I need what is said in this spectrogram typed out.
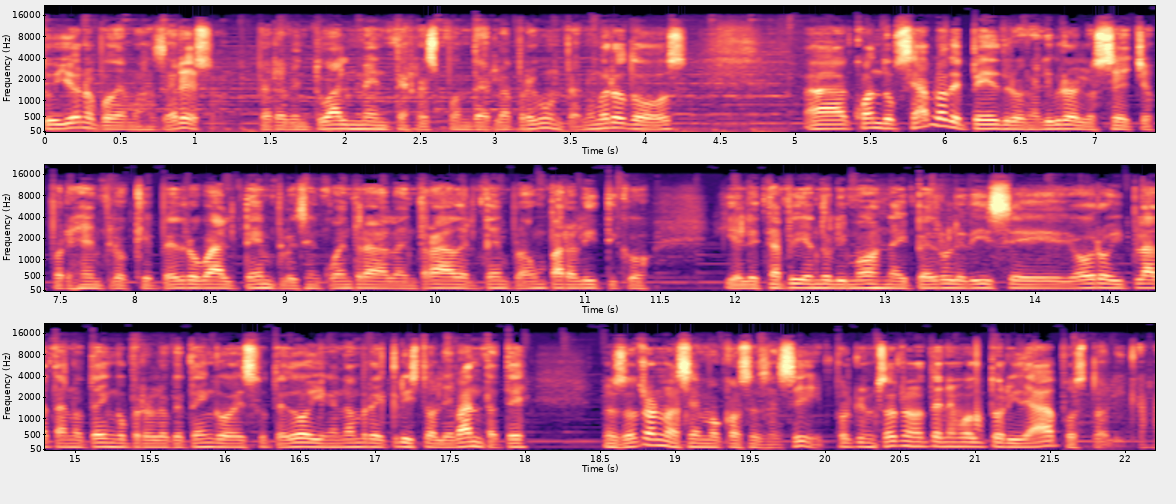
Tú y yo no podemos hacer eso, pero eventualmente responder la pregunta. Número dos, Uh, cuando se habla de Pedro en el libro de los Hechos, por ejemplo, que Pedro va al templo y se encuentra a la entrada del templo a un paralítico y él le está pidiendo limosna y Pedro le dice, oro y plata no tengo, pero lo que tengo eso te doy, en el nombre de Cristo levántate. Nosotros no hacemos cosas así, porque nosotros no tenemos autoridad apostólica.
